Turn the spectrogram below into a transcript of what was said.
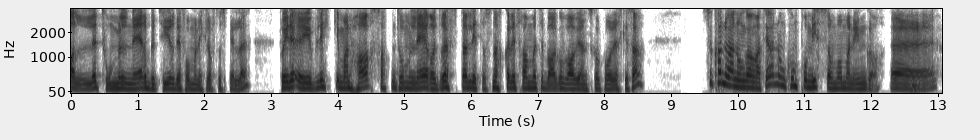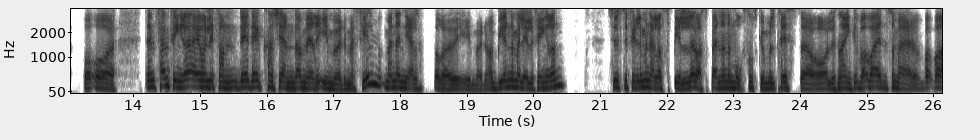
alle tommel ned betyr det får man ikke lov til å spille. For i det øyeblikket man har satt en tommel ned og drøfta litt og snakka litt fram og tilbake om hva vi ønsker å påvirkes av, så kan det være noen ganger at ja, noen kompromisser må man inngå. Eh, og, og, den fem fingre er jo en litt sånn, det, det, er kanskje enda mer i møte med film, men den hjelper òg i møte. Man begynner med lillefingeren. Syns du filmen eller spillet var spennende, morsom, skummel, trist? og liksom, hva, hva, er det som er, hva, hva,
